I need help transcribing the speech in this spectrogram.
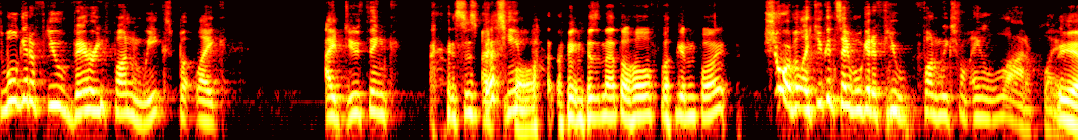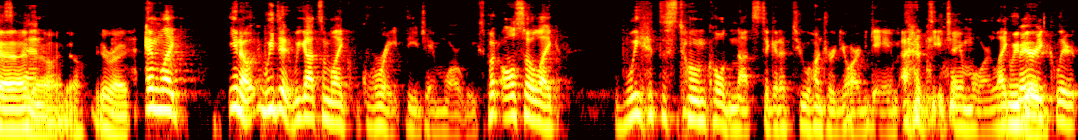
we'll get a few very fun weeks, but like, I do think this is best team... I mean, isn't that the whole fucking point? Sure, but like you can say we'll get a few fun weeks from a lot of players. Yeah, I and, know, I know. You're right. And like, you know, we did. We got some like great DJ Moore weeks, but also like we hit the stone cold nuts to get a 200 yard game out of DJ Moore. Like we very did. clear.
